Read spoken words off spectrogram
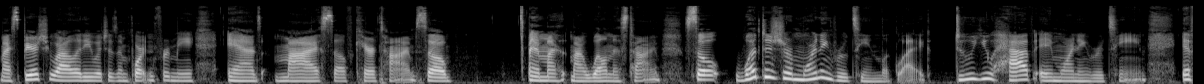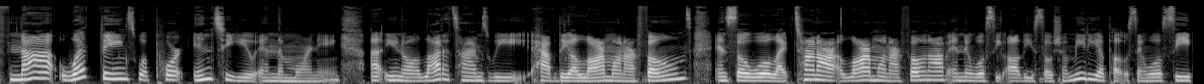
my spirituality, which is important for me, and my self care time. So, and my, my wellness time. So, what does your morning routine look like? Do you have a morning routine? If not, what things would pour into you in the morning? Uh, you know, a lot of times we have the alarm on our phones. And so we'll like turn our alarm on our phone off and then we'll see all these social media posts and we'll see,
